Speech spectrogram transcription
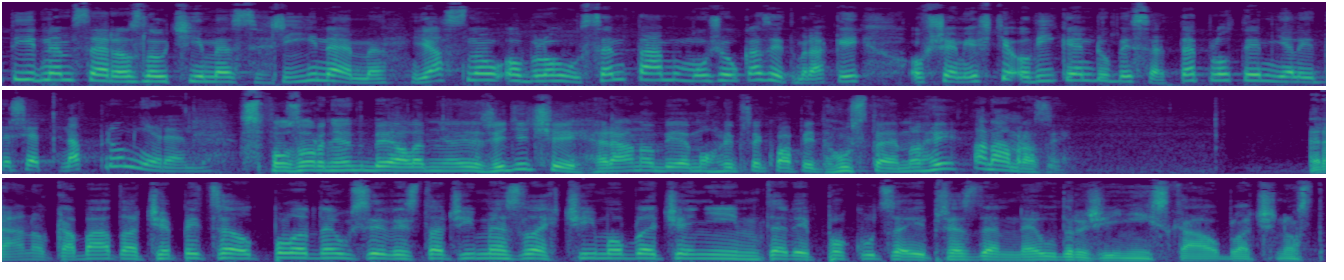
týdnem se rozloučíme s říjnem. Jasnou oblohu sem tam můžou kazit mraky, ovšem ještě o víkendu by se teploty měly držet nad průměrem. Spozornět by ale měli řidiči. Ráno by je mohli překvapit husté mlhy a námrazy. Ráno kabáta čepice, odpoledne už si vystačíme s lehčím oblečením, tedy pokud se i přes den neudrží nízká oblačnost.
